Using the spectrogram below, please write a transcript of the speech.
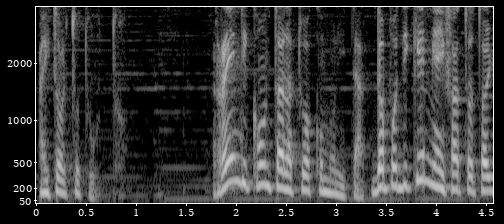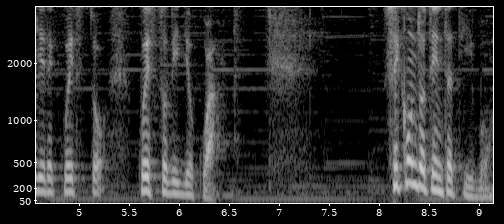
hai tolto tutto. Rendi conto alla tua comunità. Dopodiché mi hai fatto togliere questo, questo video qua. Secondo tentativo,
